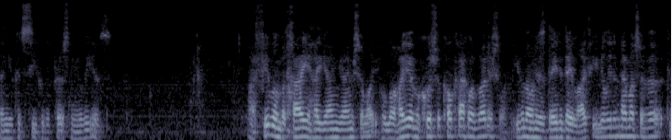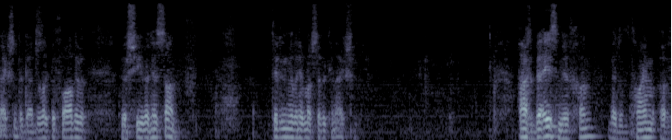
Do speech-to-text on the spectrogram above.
Then you could see who the person really is. Even though in his day-to-day life he really didn't have much of a connection to God, just like the father, the Shiva and his son. They didn't really have much of a connection. But at the time of,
